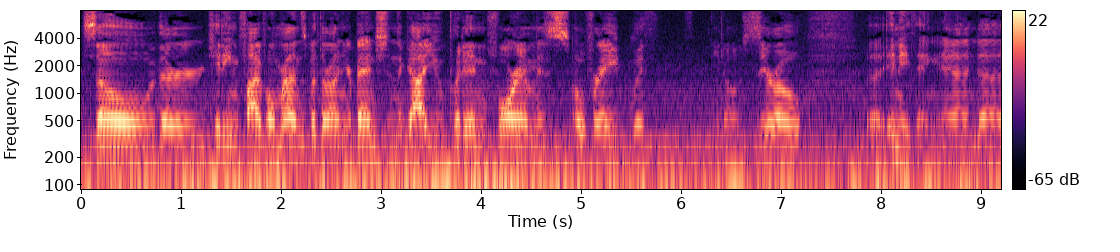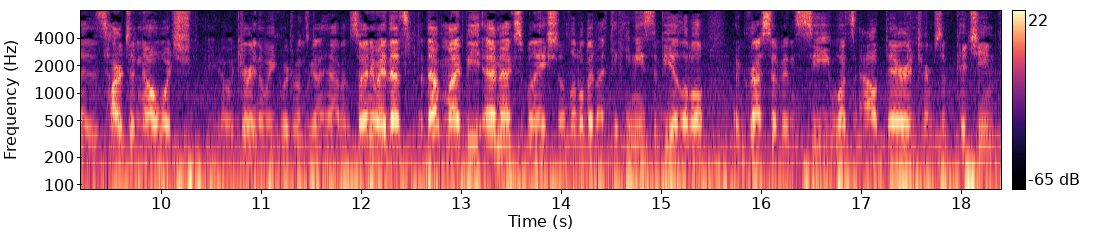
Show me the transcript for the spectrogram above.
So they're hitting five home runs, but they're on your bench, and the guy you put in for him is 0 for 8 with, you know, zero uh, anything, and uh, it's hard to know which you know during the week which one's going to happen. So anyway, that's that might be an explanation a little bit. I think he needs to be a little aggressive and see what's out there in terms of pitching.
